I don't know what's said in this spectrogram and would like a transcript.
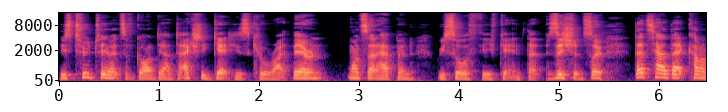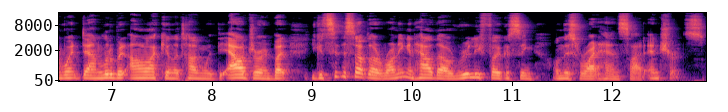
his two teammates have gone down to actually get his kill right there. And once that happened, we saw Thief get into that position. So that's how that kind of went down. A little bit unlucky on the timing with the owl drone, but you could see the setup they were running and how they were really focusing on this right-hand side entrance.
